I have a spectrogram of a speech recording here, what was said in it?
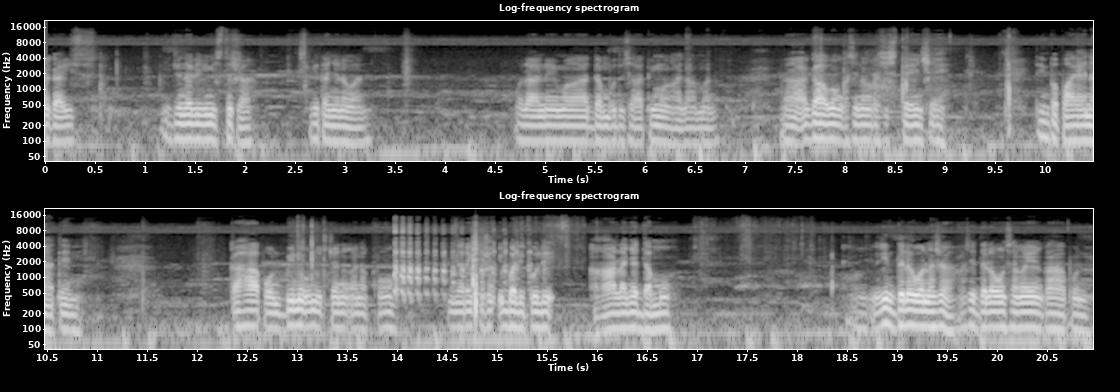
Na guys. Medyo nalinis na siya. Kita nyo naman. Wala na yung mga damo doon sa ating mga halaman. Naagawan kasi ng resistensya eh. Ito yung papaya natin. Kahapon, binuunot siya ng anak ko. Pinaray ko siyang ibalik uli. Akala niya damo. Yung dalawa na siya. Kasi dalawang sanga yan kahapon.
